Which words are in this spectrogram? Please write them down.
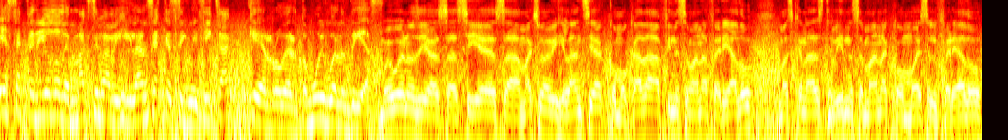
ese periodo de máxima vigilancia que significa que, Roberto, muy bueno buenos días. Muy buenos días, así es, a máxima vigilancia como cada fin de semana feriado, más que nada este fin de semana como es el feriado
